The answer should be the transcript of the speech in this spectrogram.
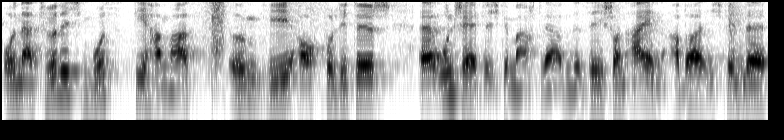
Und natürlich muss die Hamas irgendwie auch politisch äh, unschädlich gemacht werden. Das sehe ich schon ein. Aber ich finde,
